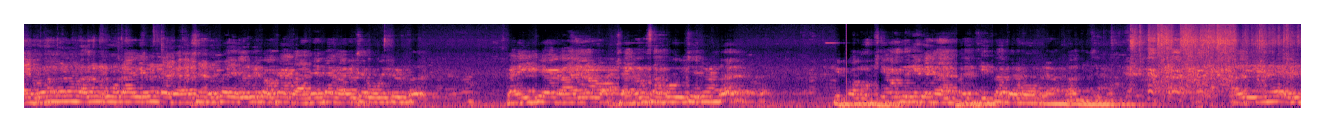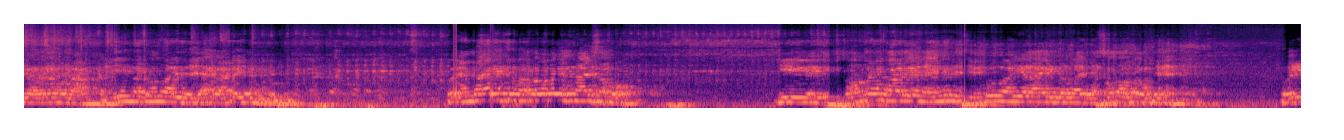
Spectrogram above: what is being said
അനുഭവങ്ങളും പലർക്കും ഉണ്ടായിട്ടുണ്ട് കാശെടുത്ത ചിലർക്കൊക്കെ കണ്ണിന്റെ കാഴ്ച പോയിട്ടുണ്ട്. കൈക്ക് കാലിന് ക്ഷതം സംഭവിച്ചിട്ടുണ്ട്. ഇപ്പൊ മുഖ്യമന്ത്രിക്ക് അല്പം ചിത്തപരവും ബാധിച്ചിട്ടുണ്ട് അത് ഇന്ന് ഒരു കാരണം കൊണ്ടാണ്. അധികം കട്ടൊന്നും കട്ടയ്ക്ക് മുട്ടുള്ളൂ ഇപ്പൊ രണ്ടായിരത്തി പത്തൊമ്പതിൽ ഉണ്ടായ സംഭവം? ഈ സ്വർണപാളികൾ എങ്ങനെ ചെമ്പുപാളികളായിട്ടുള്ള രസതന്ത്രത്തിന് ഒരു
